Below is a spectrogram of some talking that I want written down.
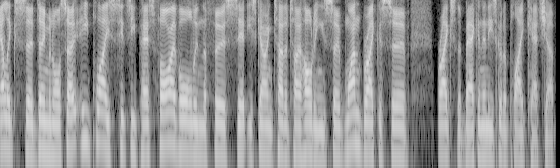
Alex uh, de Minaur also. He plays Tsitsipas, five all in the first set. He's going toe to toe, holding his serve. One break of serve, breaks the back, and then he's got to play catch up.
